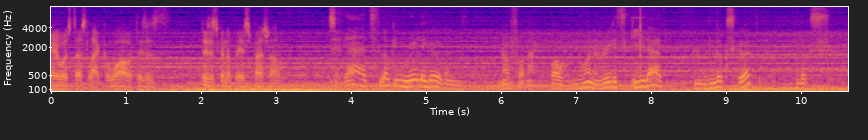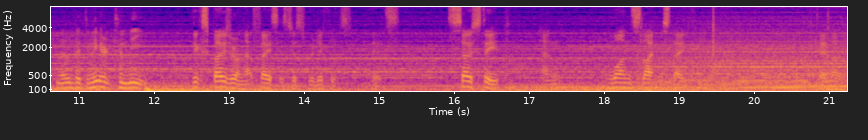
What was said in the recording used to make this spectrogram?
It was just like, wow, this is this is gonna be special. I said, yeah, it's looking really good. And you know, I thought like, wow, you want to really ski that? And it looks good. It looks a little bit weird to me. The exposure on that face is just ridiculous. It's so steep, and one slight mistake, game over.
